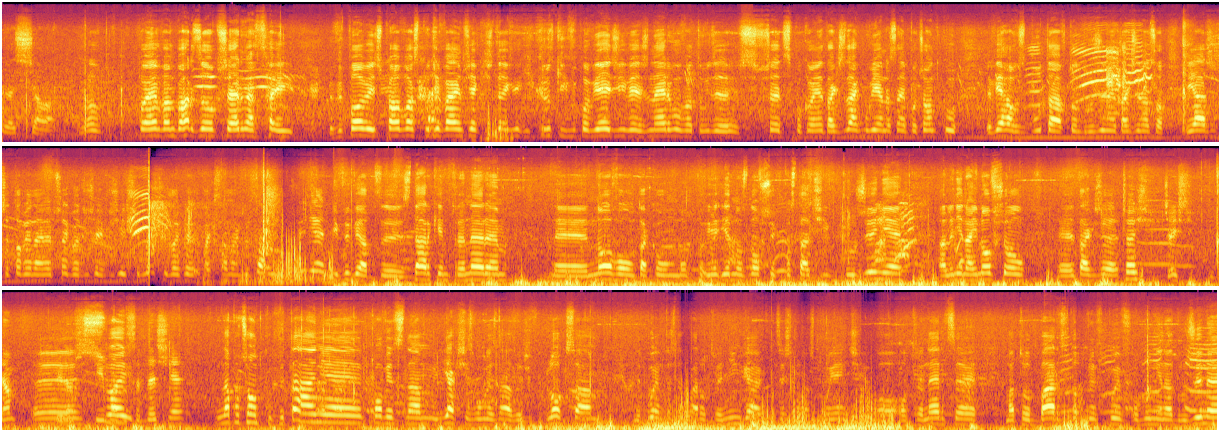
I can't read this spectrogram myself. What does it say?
nie dać ciała. No, powiem Wam bardzo obszerna tutaj wypowiedź Pawła. Spodziewałem się jakichś tutaj, takich krótkich wypowiedzi, wiesz, nerwów, a tu widzę, wszedł spokojnie. Także tak mówiłem na samym początku, wjechał z buta w tą drużynę, także no co, ja życzę Tobie najlepszego dzisiaj w dzisiejszym meczu, tak, tak samo jak drużynie. I wywiad y, z Darkiem, trenerem, e, nową, taką no, jedną z nowszych postaci w drużynie, ale nie najnowszą. E, Także cześć. Cześć, witam. Witam wszystkich słuchaj, bardzo serdecznie. na początku pytanie, powiedz nam jak się w ogóle znalazłeś w Blocksam. Byłem też na paru treningach, widzę, że pojęcie o, o trenerce, ma to bardzo dobry wpływ ogólnie na drużynę,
